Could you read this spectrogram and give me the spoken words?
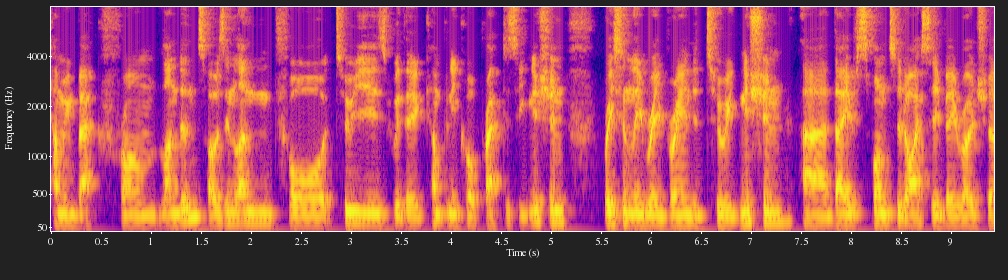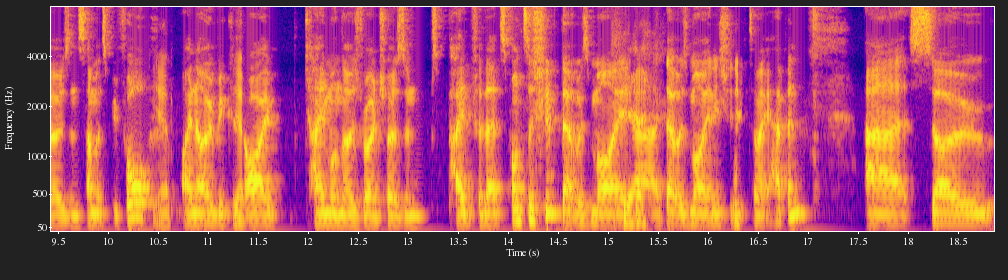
coming back from London. So I was in London for two years with a company called Practice Ignition, recently rebranded to Ignition. Uh, they've sponsored ICB roadshows and summits before. I know because I came on those roadshows and paid for that sponsorship. That was my Yeah. uh, that was my initiative to make happen. Uh, so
